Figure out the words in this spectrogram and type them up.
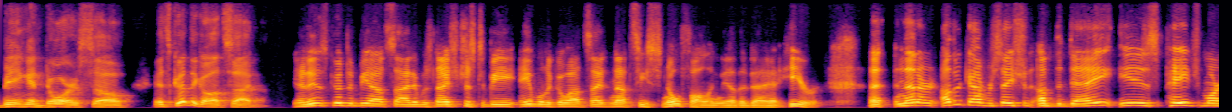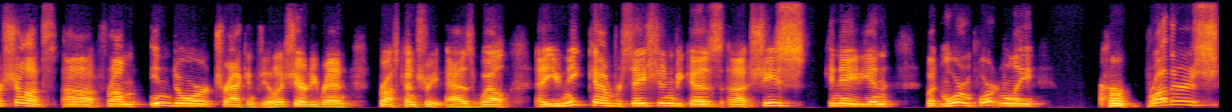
being indoors. So it's good to go outside. It is good to be outside. It was nice just to be able to go outside and not see snow falling the other day here. Uh, and then our other conversation of the day is Paige Marchant uh, from indoor track and field. She already ran cross country as well. A unique conversation because uh, she's Canadian, but more importantly, her brothers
